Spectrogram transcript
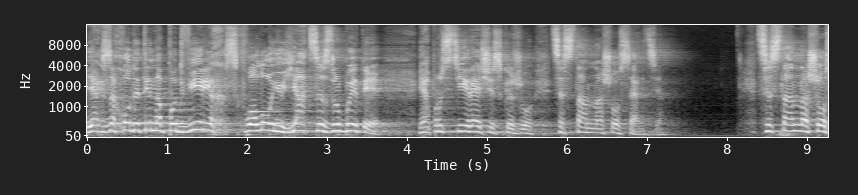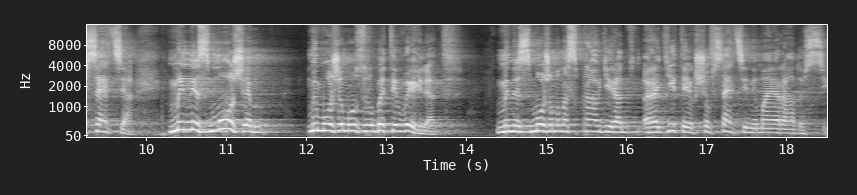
як заходити на подвір'ях з хвалою, як це зробити? Я прості речі скажу: це стан нашого серця. Це стан нашого серця. Ми не зможемо, ми можемо зробити вигляд. Ми не зможемо насправді радіти, якщо в серці немає радості.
